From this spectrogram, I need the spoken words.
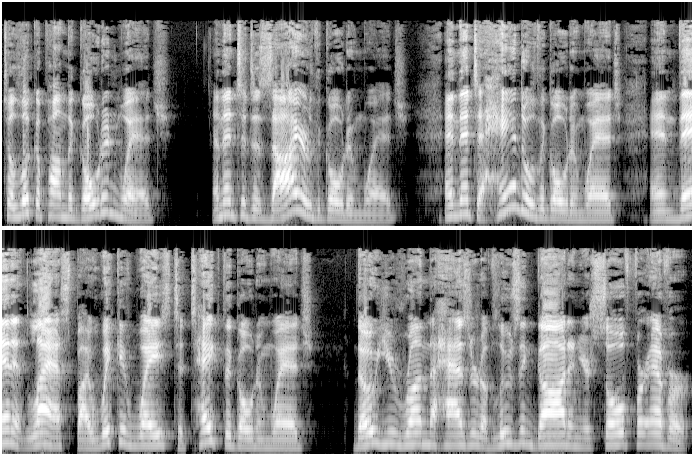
to look upon the golden wedge, and then to desire the golden wedge, and then to handle the golden wedge, and then at last by wicked ways to take the golden wedge, though you run the hazard of losing God and your soul forever.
